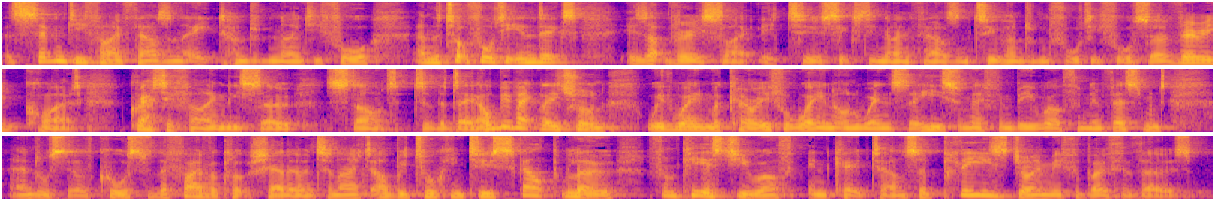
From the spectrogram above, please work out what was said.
at 75,894. And the top 40 index is up very slightly to 69,244. So a very quiet, gratifyingly so, start to the day. I'll be back later on with Wayne McCurrie for Wayne on Wednesday. He's from FNB Wealth and Investment. And also, of course, for the five o'clock shadow. And tonight I'll be talking to Schalk Louw from PSG Wealth in Cape Town. So please join me for both of those.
